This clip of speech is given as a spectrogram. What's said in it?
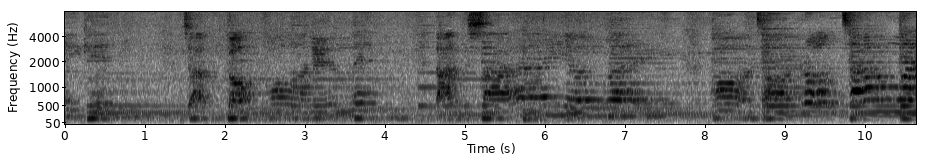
ยๆเข็นจับเกาะพ่อเดินเล่นตามภาษายเอาไว้พ่อถอดรองเท้าไว้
